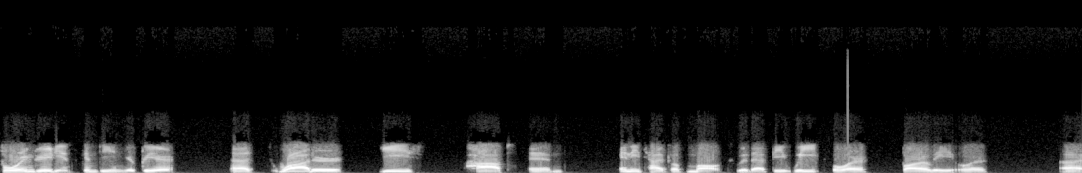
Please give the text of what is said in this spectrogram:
four ingredients can be in your beer. Uh, water, yeast, hops, and any type of malt, whether that be wheat or barley or uh,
